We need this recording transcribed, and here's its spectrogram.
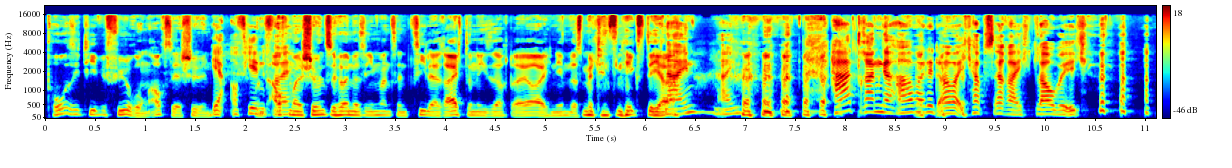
positive Führung, auch sehr schön. Ja, auf jeden und Fall. Auch mal schön zu hören, dass jemand sein Ziel erreicht und nicht sagt, oh ja, ich nehme das mit ins nächste Jahr. Nein, nein. Hart dran gearbeitet, aber ich habe es erreicht, glaube ich.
